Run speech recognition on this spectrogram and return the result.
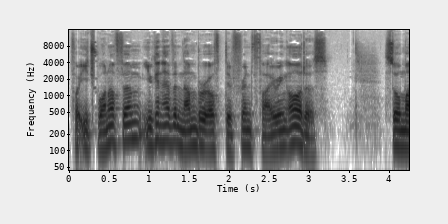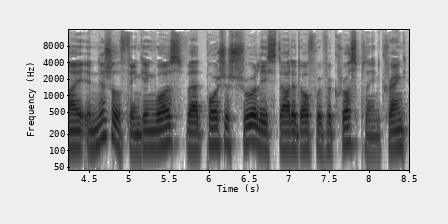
For each one of them, you can have a number of different firing orders. So my initial thinking was that Porsche surely started off with a crossplane crank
